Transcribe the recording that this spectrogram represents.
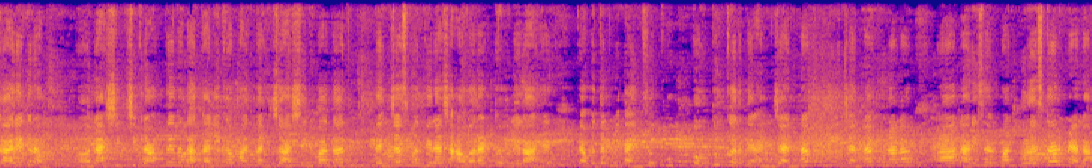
कार्यक्रम नाशिकची ग्रामदेवता कालिका माता हिच्या आशीर्वादात त्यांच्याच मंदिराच्या आवारात ठेवलेला आहे. त्याबद्दल मी त्यांचं खूप कौतुक करते आणि ज्यांना कुणी ज्यांना कुणाला हा नारी सन्मान पुरस्कार मिळाला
